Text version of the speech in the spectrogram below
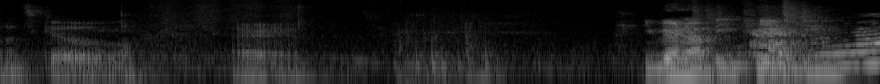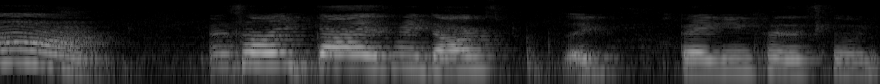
Let's go. All right. You better not be peeking. No. I'm sorry, guys. My dog's like begging for this food.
